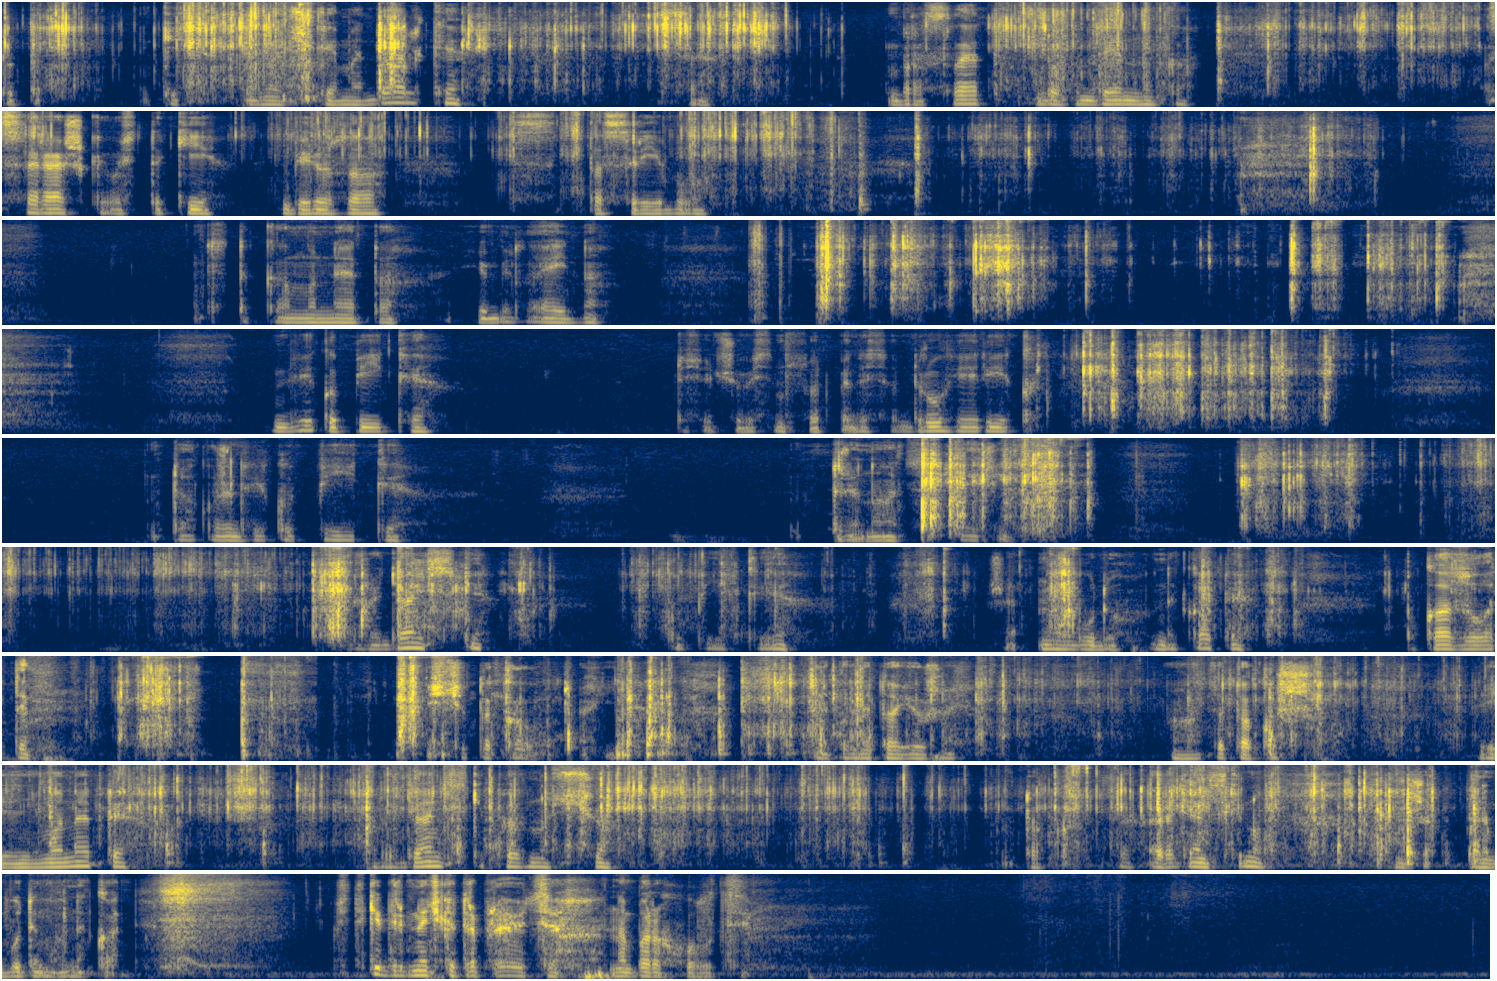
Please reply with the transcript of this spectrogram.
Тут якісь значки, медальки. Це браслет до годинника. Сережки ось такі бірюза та срібло. Це така монета юбілейна. Дві копійки. 1852 рік. Також дві копійки. 13 рік. Радянські копійки. Вже не буду вникати, показувати. Ще така от є. Не пам'ятаю вже. Ага, це також різні монети. Радянські, певно, що. Так, це радянські, ну, вже не будемо вникати. Такі дрібнички трапляються на барахолці.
